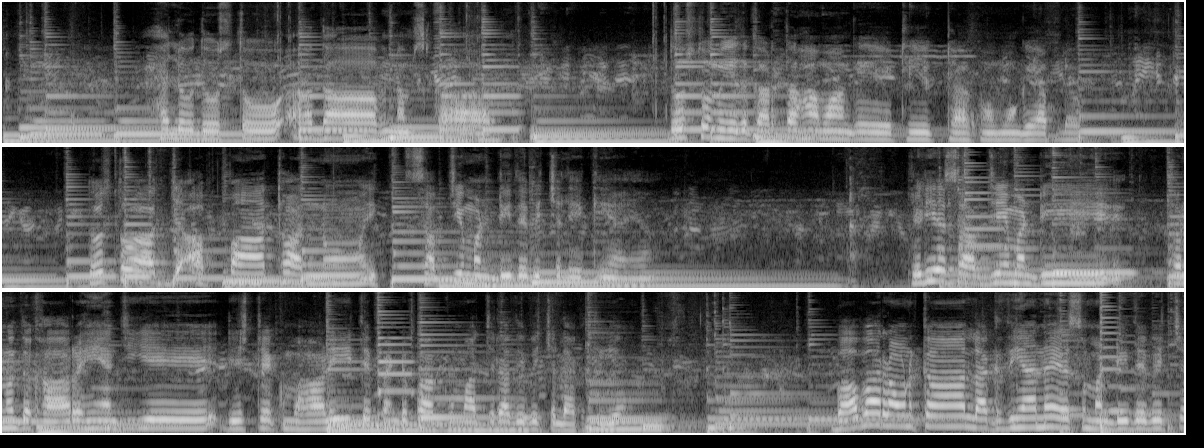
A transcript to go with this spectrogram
ਹੈਲੋ ਦੋਸਤੋ ਆਦਾਬ ਨਮਸਕਾਰ ਦੋਸਤੋ ਉਮੀਦ ਕਰਦਾ ਹਾਂ ਠੀਕ ਠਾਕ ਹੋਵੋਗੇ ਆਪ ਲੋਗ ਦੋਸਤੋ ਅੱਜ ਆਪਾਂ ਤੁਹਾਨੂੰ ਇੱਕ ਸਬਜ਼ੀ ਮੰਡੀ ਦੇ ਵਿੱਚ ਲੈ ਕੇ ਆਏ ਹਾਂ ਜਿਹੜੀ ਇਹ ਸਬਜ਼ੀ ਮੰਡੀ ਤੁਹਾਨੂੰ ਦਿਖਾ ਰਹੇ ਹਾਂ ਜੀ ਇਹ ਡਿਸਟ੍ਰਿਕਟ ਮੋਹਾਲੀ ਤੇ ਪਿੰਡ ਭਾਗੂ ਮਾਜਰਾ ਦੇ ਵਿੱਚ ਲੱਗਦੀ ਹੈ ਬਾਬਾ ਰੌਣਕਾਂ ਲੱਗਦੀਆਂ ਨੇ ਇਸ ਮੰਡੀ ਦੇ ਵਿੱਚ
